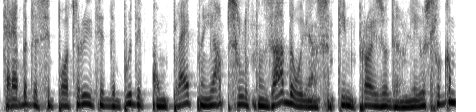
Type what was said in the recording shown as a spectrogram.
treba da se potrudite da bude kompletno i apsolutno zadovoljan sa tim proizvodom ili uslugom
